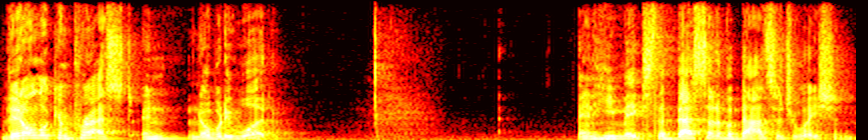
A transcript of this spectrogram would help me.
They don't look impressed and nobody would. And he makes the best out of a bad situation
